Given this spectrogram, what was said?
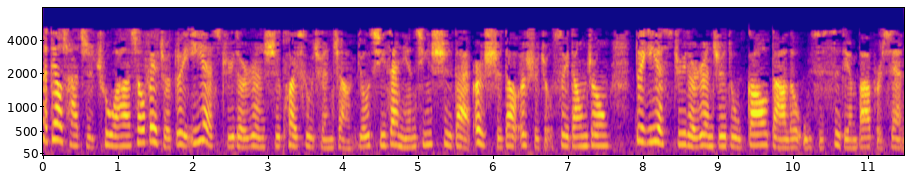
那调查指出啊，消费者对 ESG 的认识快速成长，尤其在年轻世代二十到二十九岁当中，对 ESG 的认知度高达了五十四点八 percent，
